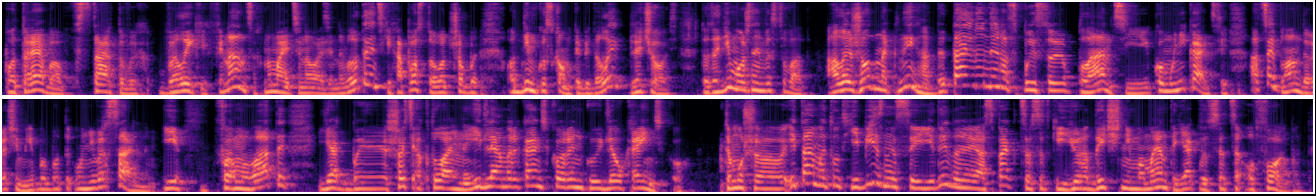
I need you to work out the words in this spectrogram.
потреба в стартових великих фінансах, ну мається на увазі не велетенських, а просто от щоб одним куском тобі дали для чогось, то тоді можна інвестувати. Але жодна книга детально не розписує план цієї комунікації. А цей план, до речі, міг би бути універсальним і формувати якби щось актуальне і для американського ринку, і для українського. Тому що і там, і тут є бізнес, і єдиний аспект це все таки юридичні моменти, як ви все це оформите.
